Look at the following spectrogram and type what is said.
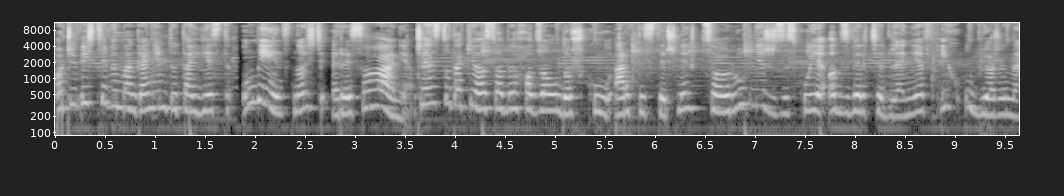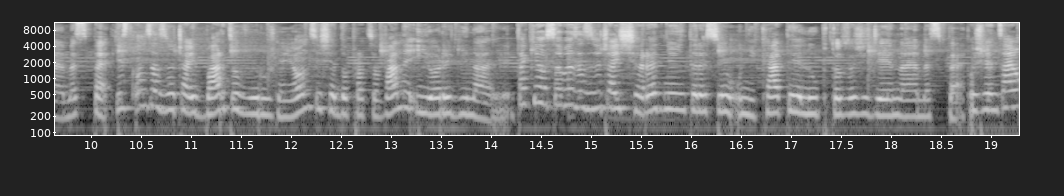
Oczywiście wymaganiem tutaj jest umiejętność rysowania. Często takie osoby chodzą do szkół artystycznych, co również zyskuje odzwierciedlenie w ich ubiorze na MSP. Jest on zazwyczaj bardzo wyróżniający się, dopracowany i oryginalny. Takie osoby zazwyczaj średnio interesują unikaty lub to, co się dzieje na MSP. Poświęcają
